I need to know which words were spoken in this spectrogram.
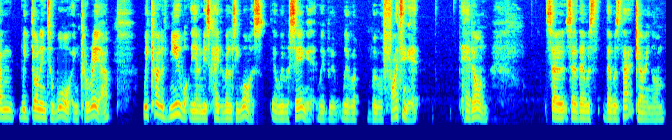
um, we'd gone into war in Korea, we kind of knew what the enemy's capability was. You know, we were seeing it. We, we, we were we were fighting it head on. So so there was there was that going on.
